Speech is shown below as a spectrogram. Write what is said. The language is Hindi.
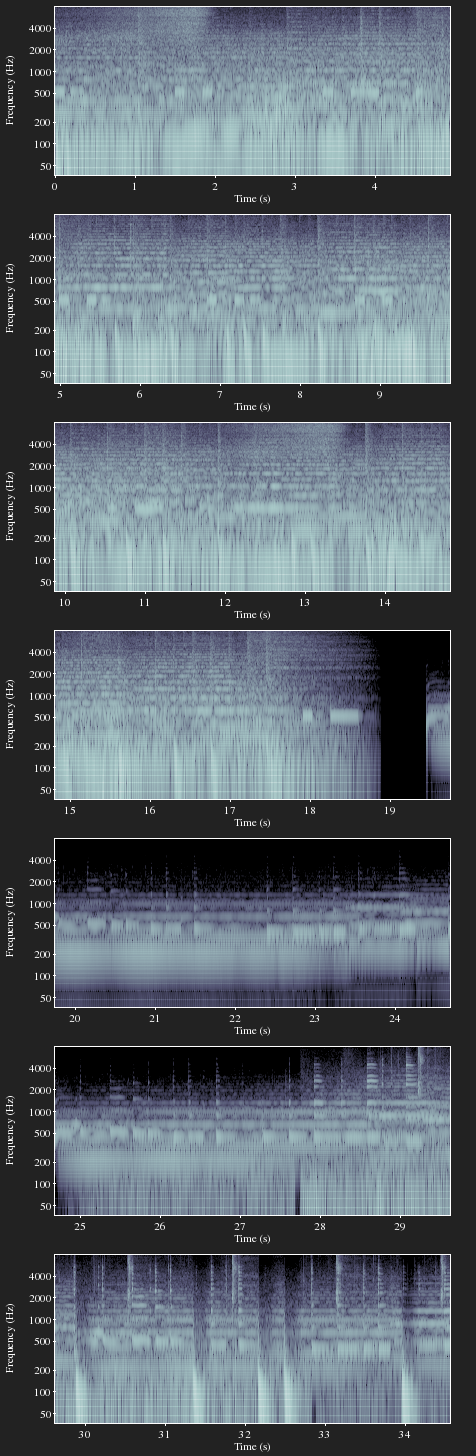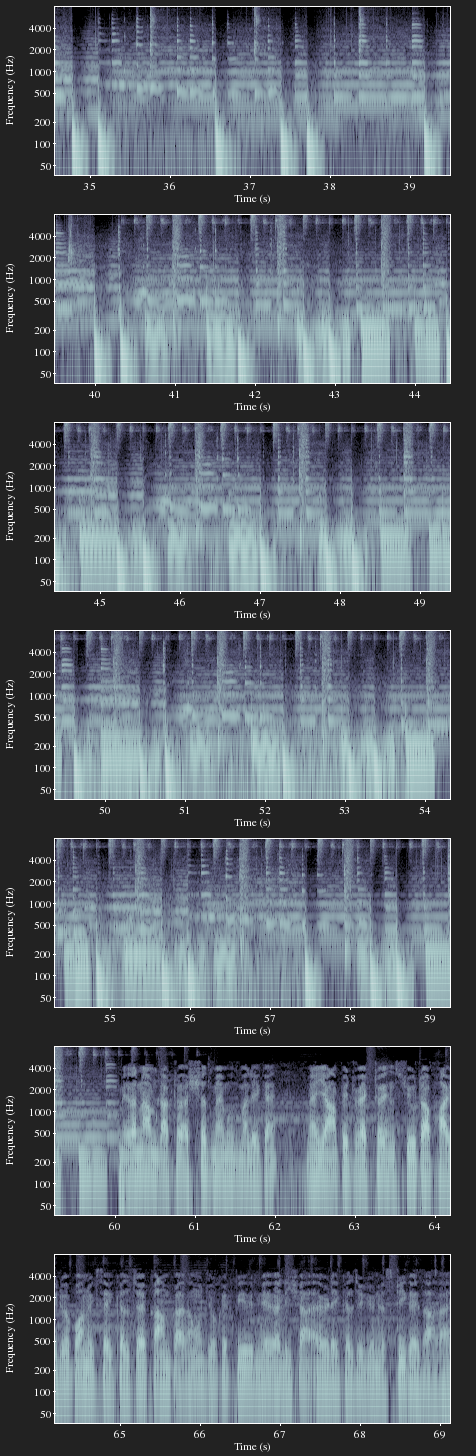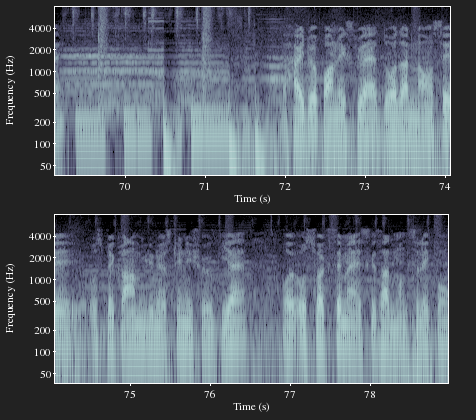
मेरा नाम डॉक्टर अरशद महमूद मलिक है। मैं यहाँ पे director institute of hydroponics agriculture काम कर रहा हूँ, जो कि पीर मेर अली शाह एग्रीकल्चर यूनिवर्सिटी का इदारा है। हाइड्रोपोनिक्स जो है 2009 से उस पर काम यूनिवर्सिटी ने शुरू किया है, और उस वक्त से मैं इसके साथ मुंसलिक हूँ।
